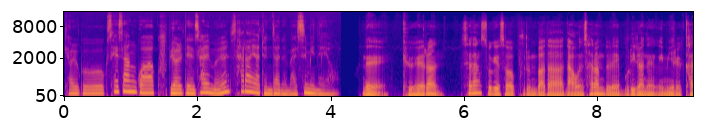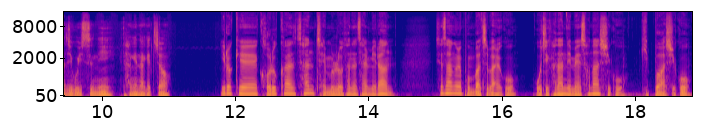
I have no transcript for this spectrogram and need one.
결국 세상과 구별된 삶을 살아야 된다는 말씀이네요. 네, 교회란 세상 속에서 부름받아 나온 사람들의 무리라는 의미를 가지고 있으니 당연하겠죠. 이렇게 거룩한 산 제물로 사는 삶이란 세상을 본받지 말고 오직 하나님의 선하시고 기뻐하시고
